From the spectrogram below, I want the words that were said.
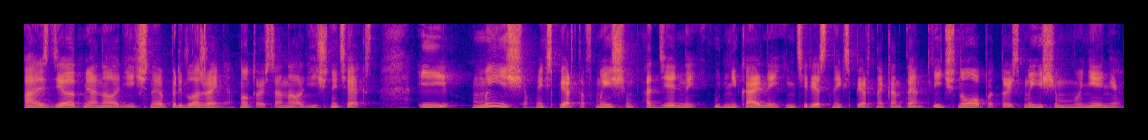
а сделать мне аналогичное предложение, ну, то есть аналогичный текст. И мы ищем экспертов, мы ищем отдельный, уникальный, интересный экспертный контент, личный опыт, то есть мы ищем мнение.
